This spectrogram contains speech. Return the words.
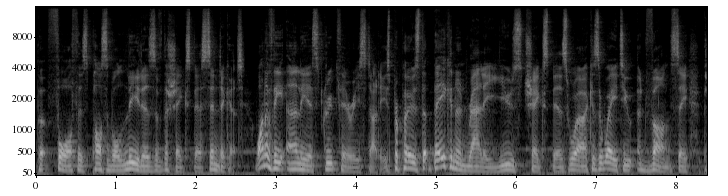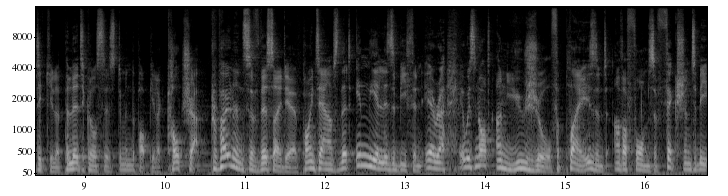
put forth as possible leaders of the Shakespeare Syndicate. One of the earliest group theory studies proposed that Bacon and Raleigh used Shakespeare's work as a way to advance a particular political system in the popular culture. Proponents of this idea point out that in the Elizabethan era, it was not unusual for plays and other forms of fiction to be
